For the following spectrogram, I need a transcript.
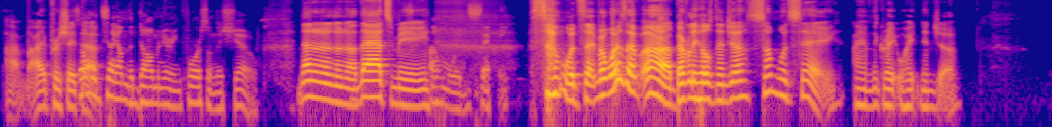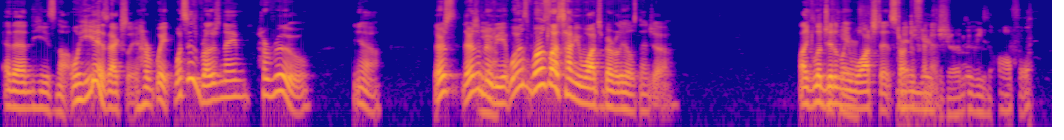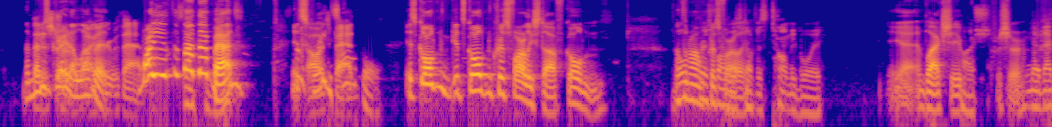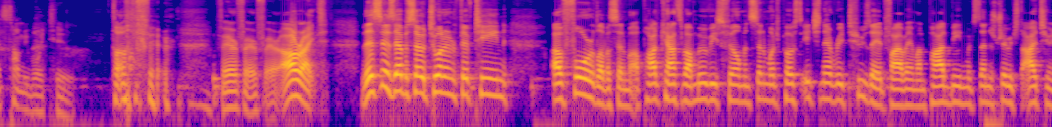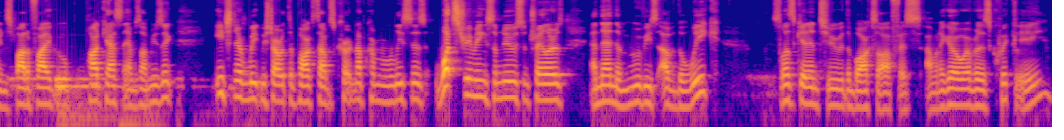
I, I appreciate Some that. would say I'm the domineering force on this show. No, no, no, no, no. That's me. Some would say. Some would say, but what is that? Uh, Beverly Hills Ninja. Some would say, I am the Great White Ninja. And then he's not. Well, he is actually. Har- wait, what's his brother's name? Haru. Yeah. There's there's a Yeah. movie. When was, when was the last time you watched Beverly Hills Ninja? Like legitimately cares? watched it start to finish. ago, that movie's awful. The movie's is great. true. I love I it. agree with that. Why do you? It's not that bad. It's It's Oh, great. it's It's bad. awful. it's golden. It's golden. Chris Farley stuff. Golden. Nothing Old wrong with Chris Chris Farley Farley. stuff is Tommy Boy. Yeah, and Black Sheep Hush. for sure. No, that's Tommy Boy too. fair, fair, fair, fair. All right, this is episode 215 of For the Love of Cinema, a podcast about movies, film, and cinema, which posts each and every Tuesday at 5 a.m. on Podbean, which then distributes to iTunes, Spotify, Google Podcasts, and Amazon Music. Each and every week, we start with the box office curtain, upcoming releases, what's streaming, some news, some trailers, and then the movies of the week. So let's get into the box office. I'm going to go over this quickly.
